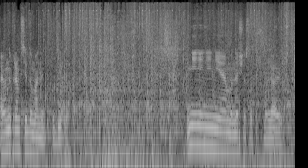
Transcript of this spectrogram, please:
А вони прям всі до мене побігли. Ні-ні-ні-ні, мене щас обшмаляють.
